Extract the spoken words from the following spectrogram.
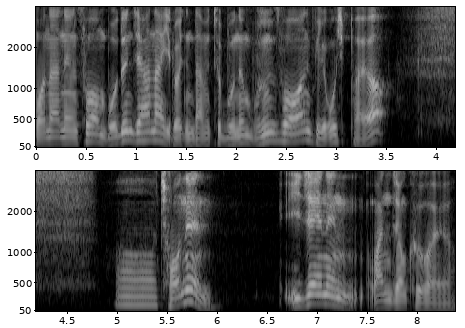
원하는 소원 뭐든지 하나 이루어진다면 두 분은 무슨 소원 빌고 싶어요? 어, 저는 이제는 완전 그거예요.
